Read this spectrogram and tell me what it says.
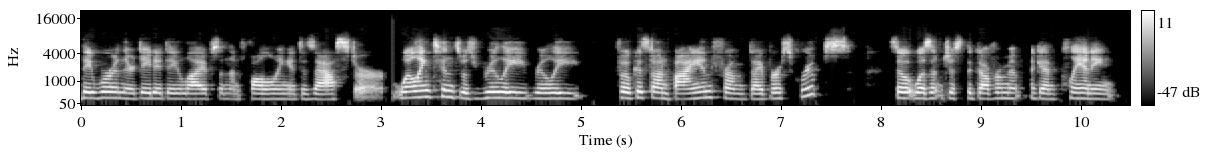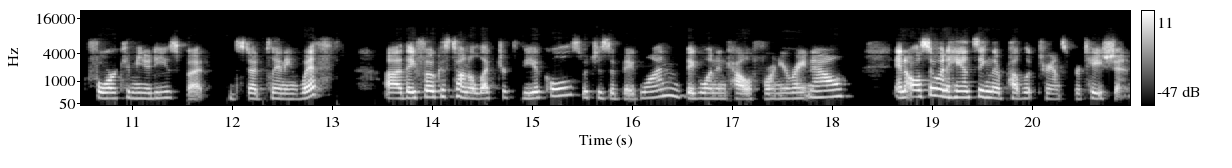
they were in their day-to-day lives and then following a disaster. Wellington's was really, really focused on buy-in from diverse groups. So it wasn't just the government, again, planning for communities, but instead planning with. Uh, they focused on electric vehicles, which is a big one, big one in California right now, and also enhancing their public transportation.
